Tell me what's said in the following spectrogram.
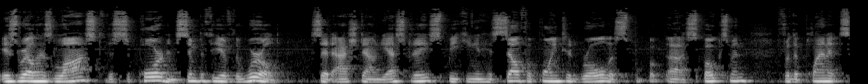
Israel has lost the support and sympathy of the world, said Ashdown yesterday, speaking in his self appointed role as sp- uh, spokesman for the planet's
